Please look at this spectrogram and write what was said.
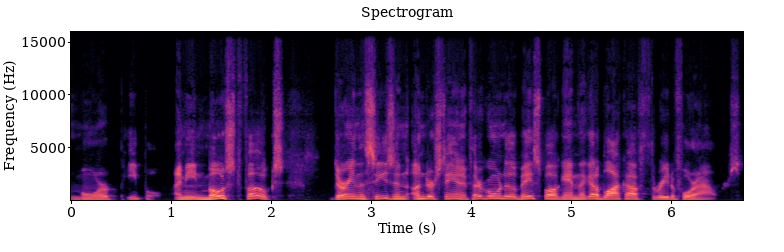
more people. I mean, most folks during the season understand if they're going to the baseball game, they got to block off three to four hours.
